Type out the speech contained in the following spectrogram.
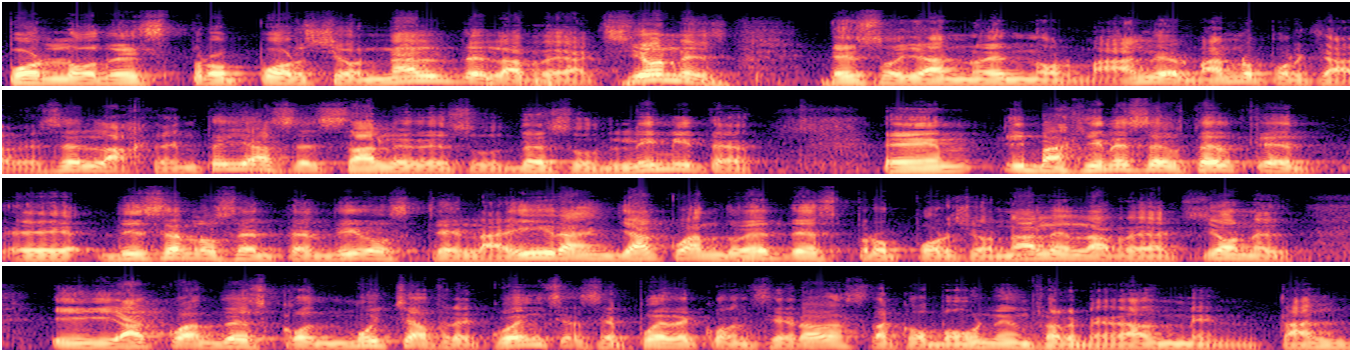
por lo desproporcional de las reacciones, eso ya no es normal, hermano, porque a veces la gente ya se sale de, sus de sus límites. Eh, imagínese usted que eh, dicen los entendidos que la ira, ya cuando es desproporcional en las reacciones y ya cuando es con mucha frecuencia, se puede considerar hasta como una enfermedad mental.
